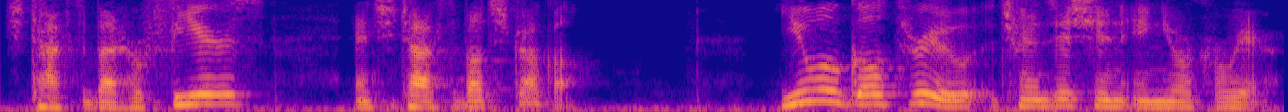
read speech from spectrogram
she talks about her fears, and she talks about struggle. You will go through a transition in your career.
